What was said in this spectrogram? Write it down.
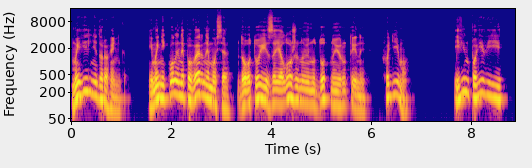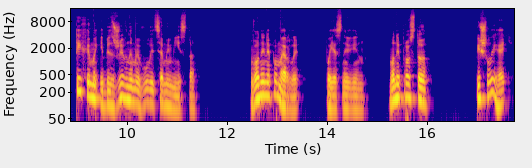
Ми вільні, дорогенька, і ми ніколи не повернемося до отої заяложеної нудотної рутини. Ходімо. І він повів її тихими і безживними вулицями міста. Вони не померли, пояснив він. Вони просто пішли геть.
